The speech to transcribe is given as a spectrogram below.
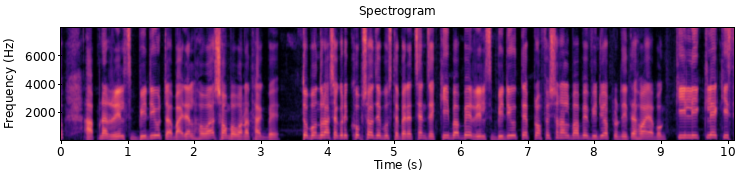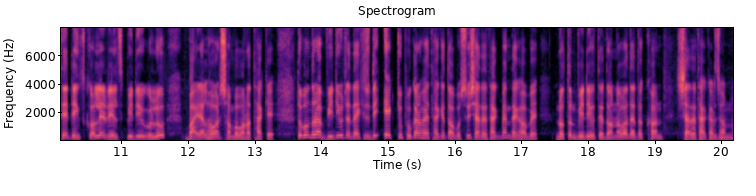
আপনার রিলস ভিডিওটা ভাইরাল হওয়ার সম্ভাবনা থাকবে। তো বন্ধুরা, আশা করি খুব সহজে বুঝতে পেরেছেন যে কীভাবে রিলস ভিডিওতে প্রফেশনালভাবে ভিডিও আপলোড দিতে হয় এবং কি লিখলে, কি সেটিংস করলে রিলস ভিডিওগুলো ভাইরাল হওয়ার সম্ভাবনা থাকে। তো বন্ধুরা ভিডিওটা দেখে যদি একটু উপকার হয়ে থাকে, তো অবশ্যই সাথে থাকবেন। দেখা হবে নতুন ভিডিওতে ধন্যবাদ এতক্ষণ সাথে থাকার জন্য।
